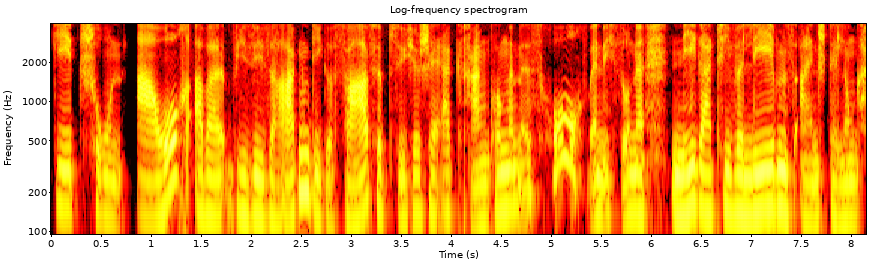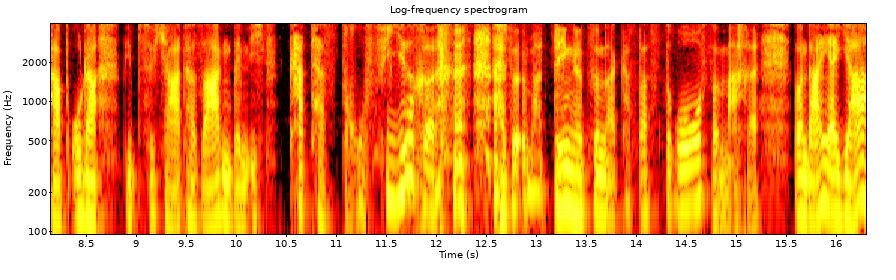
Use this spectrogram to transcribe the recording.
geht schon auch. Aber wie Sie sagen, die Gefahr für psychische Erkrankungen ist hoch, wenn ich so eine negative Lebenseinstellung habe oder wie Psychiater sagen, wenn ich katastrophiere, also immer Dinge zu einer Katastrophe mache. Von daher ja,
